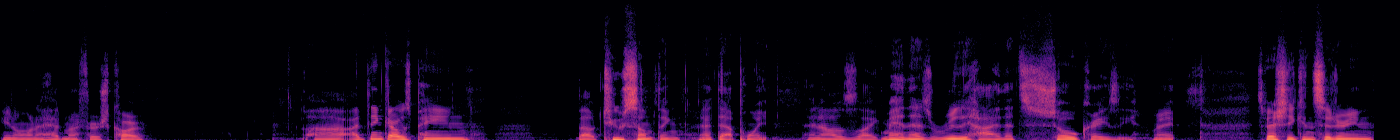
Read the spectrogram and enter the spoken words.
you know, when I had my first car. Uh, I think I was paying about two something at that point. And I was like, man, that is really high. That's so crazy, right? Especially considering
